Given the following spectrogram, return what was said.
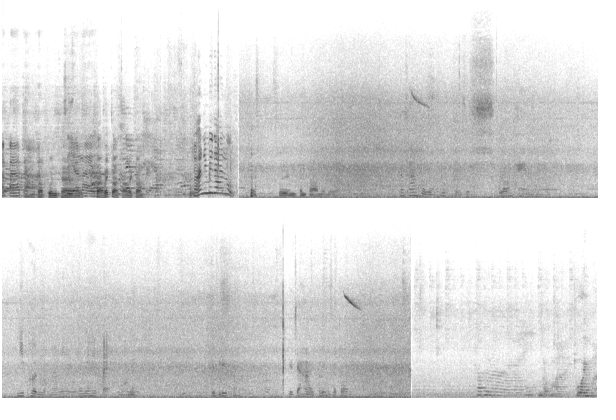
อะป้าป้าขอบคุณค่ะสีอะไร ฝากไว้ก่อนฝากไว้ก่อนอ๋ออันนี้ไม่ได้ลูกซึ่งเป็นผ่านมาเลยถ้าข้างหัวลูกเดี๋ยวจะร้อนแทนนี่เพลินหรอกนะไม่งั้นให้ไม่ให้แตะหัวเลยรีบๆหน่อยเดี๋ยวจะหายเพลินซะก่อนดอกไม้ช่วยไม้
